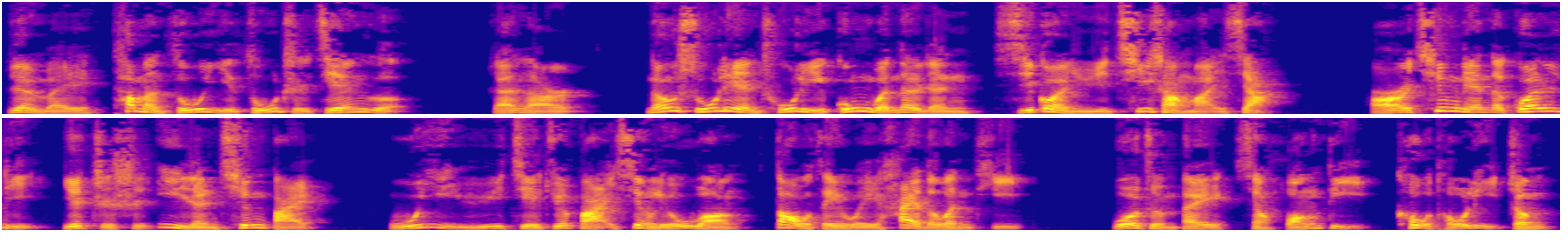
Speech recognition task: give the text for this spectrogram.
认为他们足以阻止奸恶。然而，能熟练处理公文的人习惯于欺上瞒下，而清廉的官吏也只是一人清白，无异于解决百姓流亡、盗贼为害的问题。我准备向皇帝叩头力争，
